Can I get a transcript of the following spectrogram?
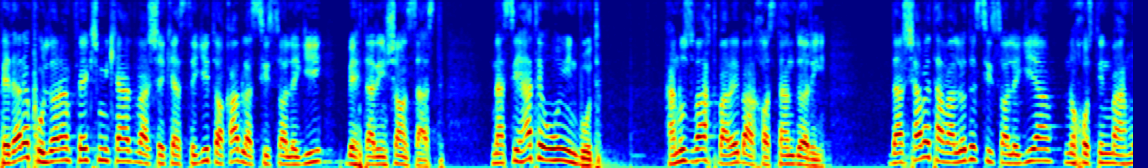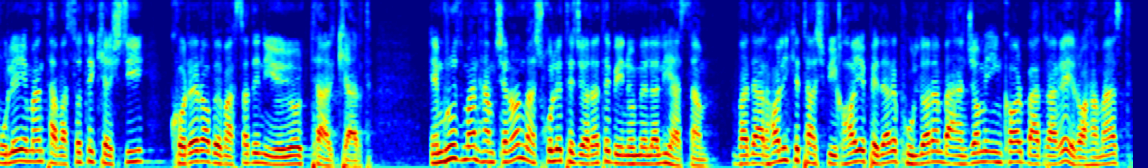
پدر پولدارم فکر می‌کرد ورشکستگی تا قبل از سی سالگی بهترین شانس است. نصیحت او این بود هنوز وقت برای برخواستن داری. در شب تولد سی سالگی هم نخستین محموله من توسط کشتی کره را به مقصد نیویورک ترک کرد. امروز من همچنان مشغول تجارت بین المللی هستم و در حالی که تشویقهای پدر پولدارم به انجام این کار بدرقه راهم است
